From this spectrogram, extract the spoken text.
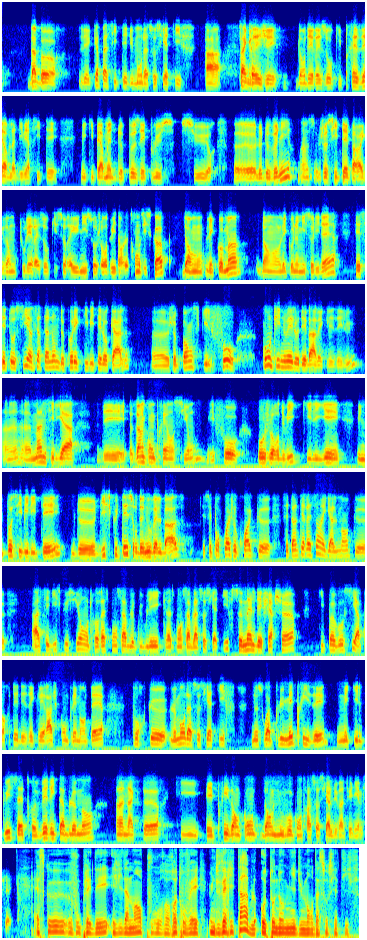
d'abord les capacités du monde associatif à s'agréger dans des réseaux qui préservent la diversité, mais qui permettent de peser plus sur euh, le devenir. Hein. Je citais par exemple tous les réseaux qui se réunissent aujourd'hui dans le Transiscope, dans les communs. dans l'économie solidaire et c'est aussi un certain nombre de collectivités locales. Euh, je pense qu'il faut continuer le débat avec les élus, hein, euh, même s'il y a des incompréhensions. Il faut aujourd'hui qu'il y ait une possibilité de discuter sur de nouvelles bases. Et c'est pourquoi je crois que c'est intéressant également que à ces discussions entre responsables publics, responsables associatifs, se mêlent des chercheurs qui peuvent aussi apporter des éclairages complémentaires pour que le monde associatif ne soit plus méprisé, mais qu'il puisse être véritablement un acteur qui est pris en compte dans le nouveau contrat social du XXIe siècle. Est-ce que vous plaidez évidemment pour retrouver une véritable autonomie du monde associatif?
